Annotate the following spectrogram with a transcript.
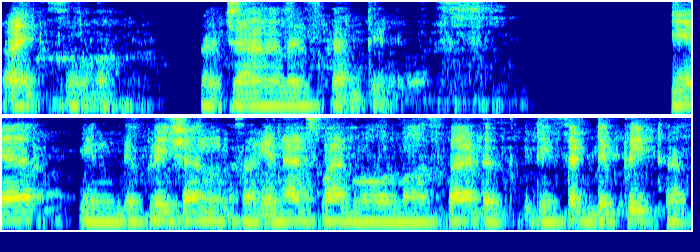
Right? So the channel is continuous here in depletion sorry enhancement mode MOSFET it is a depleter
